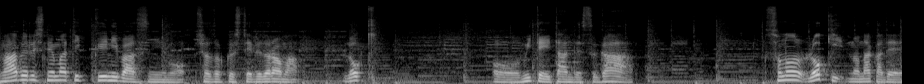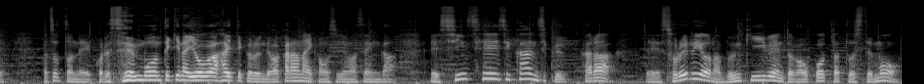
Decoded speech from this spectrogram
マーベル・シネマティック・ユニバースにも所属しているドラマ「ロキ」を見ていたんですがそのロキの中でちょっとねこれ専門的な用語が入ってくるんでわからないかもしれませんが、え新生時間軸から、それるような分岐イベントが起こったとしても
